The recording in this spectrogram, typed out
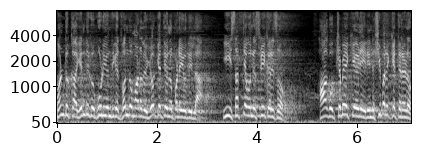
ಮಂಡುಕ ಎಂದಿಗೂ ಗೂಳಿಯೊಂದಿಗೆ ದ್ವಂದ್ವ ಮಾಡಲು ಯೋಗ್ಯತೆಯನ್ನು ಪಡೆಯುವುದಿಲ್ಲ. ಈ ಸತ್ಯವನ್ನು ಸ್ವೀಕರಿಸು. ಹಾಗೂ ಕ್ಷಮೆ ಕೇಳಿ ನಿನ್ನ ಶಿಬಿರಕ್ಕೆ ತೆರಳು.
